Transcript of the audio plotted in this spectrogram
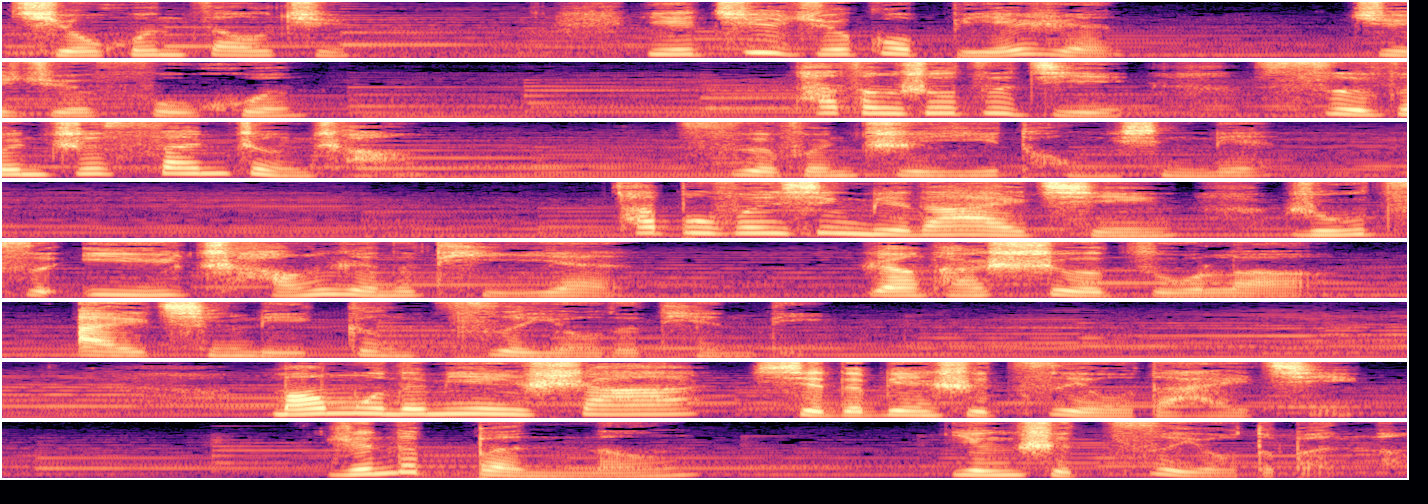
求婚遭拒，也拒绝过别人，拒绝复婚。他曾说自己四分之三正常，四分之一同性恋。他不分性别的爱情如此异于常人的体验，让他涉足了爱情里更自由的天地。毛姆的面纱写的便是自由的爱情，人的本能，应是自由的本能。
